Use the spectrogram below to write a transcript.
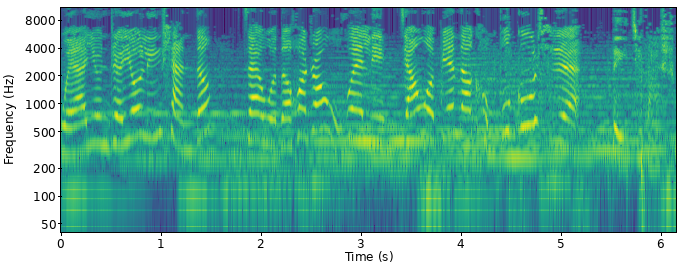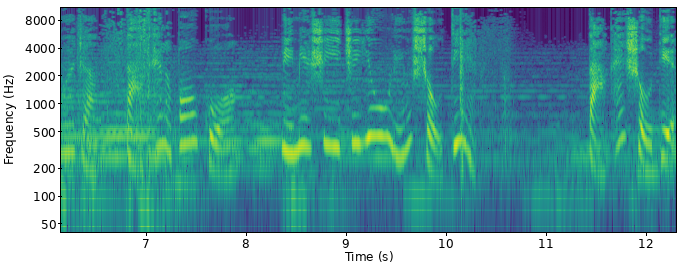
我要用这幽灵闪灯，在我的化妆舞会里讲我编的恐怖故事。”贝吉达说着，打开了包裹，里面是一只幽灵手电。打开手电，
